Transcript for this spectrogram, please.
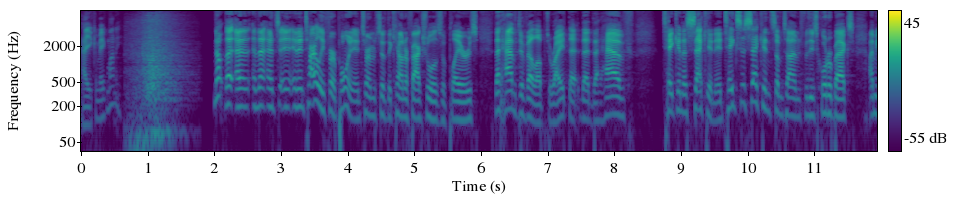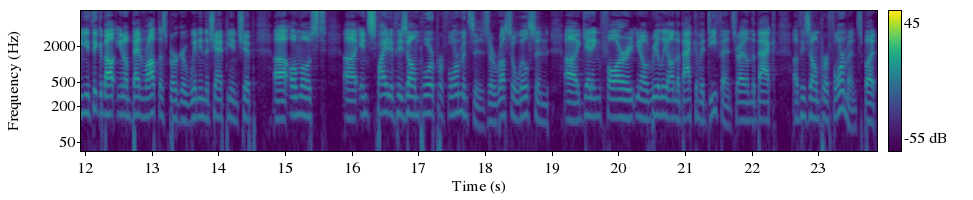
how you can make money. No, that, and, and that's an entirely fair point in terms of the counterfactuals of players that have developed, right? That that that have taken a second. It takes a second sometimes for these quarterbacks. I mean, you think about you know Ben Roethlisberger winning the championship uh, almost uh, in spite of his own poor performances, or Russell Wilson uh, getting far, you know, really on the back of a defense, right on the back of his own performance. But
